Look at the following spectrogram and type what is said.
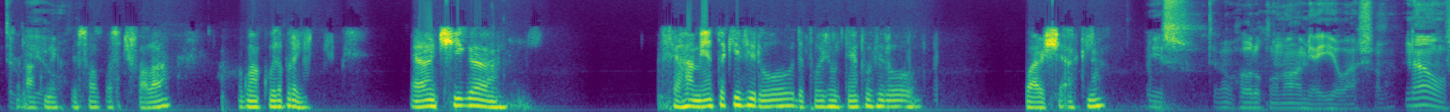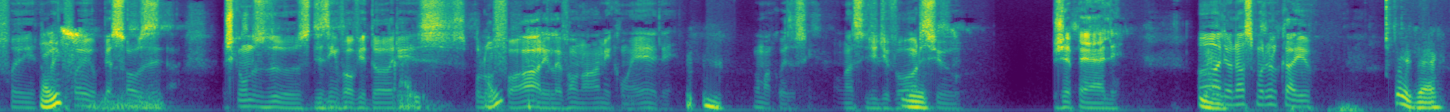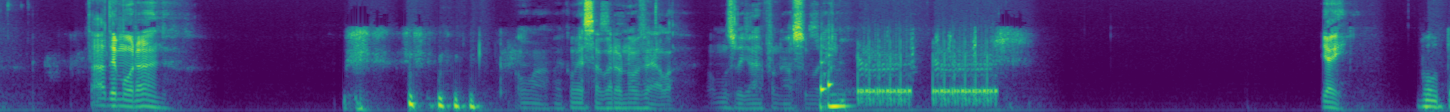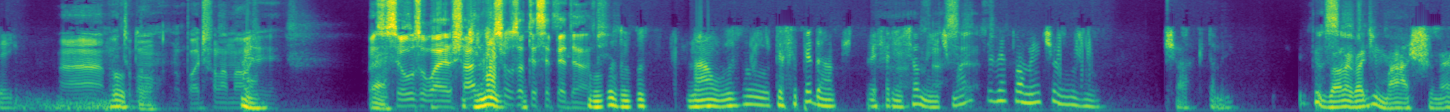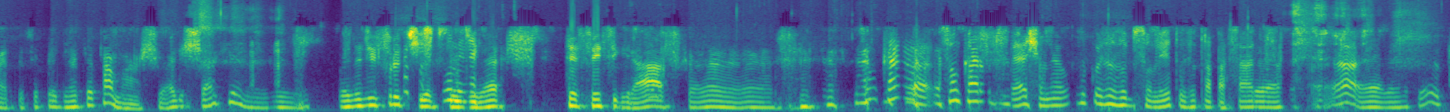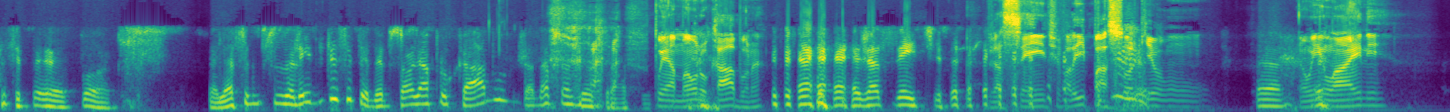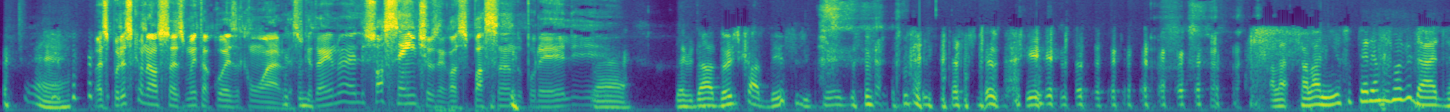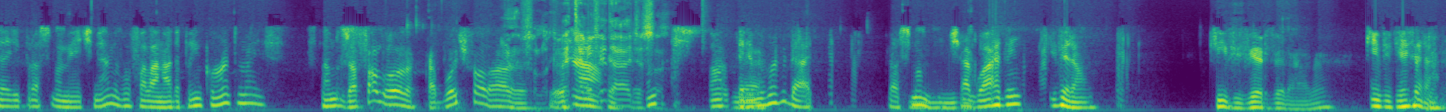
sei lá como é que o pessoal gosta de falar, alguma coisa por aí. É a antiga ferramenta que virou, depois de um tempo, virou Wireshark, né? Isso. Teve um rolo com o nome aí, eu acho. Não, foi. É isso? Foi o pessoal. Acho que um dos, desenvolvedores pulou Aí? fora e levou o nome com ele. Alguma coisa assim. Um lance de divórcio. GPL. Olha, o Nelson Murilo caiu. Pois é. Tá demorando. Vamos lá, vai começar agora a novela. Vamos ligar pro Nelson Murilo. E aí? Voltei. Ah, muito Voltou. bom. Não pode falar mal É. de. Mas É. você usa o Wireshark Não. ou você usa TCP dump? Uso, uso, não, uso o TCP dump, preferencialmente, Ah, tá mas eventualmente eu uso Shark também. Tem que usar um negócio de macho, né? PCP dentro é pra macho. L-Shark é é coisa de frutinha Costume, você, né? Interface gráfica, né? Sou um cara, sou um cara de fashion, né? Eu uso coisas obsoletas e ultrapassadas. É. Ah, é, né? O TCP, porra. Aliás, você não precisa nem de TCP, né? É só olhar pro cabo, já dá pra ver o traço. Põe a mão no cabo, né? É, já sente. Já sente. Fala, ih, passou aqui um. É. É um inline. É, Mas por isso que o Nelson faz muita coisa com wireless, porque daí né, ele só sente os negócios passando por ele. e- É. Deve dar uma dor de cabeça. Ele tá falar, falar nisso, teremos novidades aí proximamente, né? Não vou falar nada por enquanto, mas estamos Já falou, acabou de falar. né? Falou que vai ter Não, novidade só. Então, teremos É. novidades proximamente. Aguardem e verão. Quem viver verá, né? Quem viver verá.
